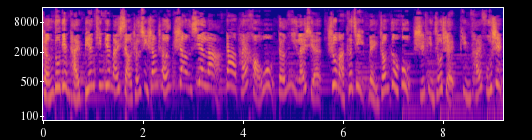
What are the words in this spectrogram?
成都电台边听边买小程序商城上线啦！大牌好物等你来选，数码科技、美妆个护、食品酒水、品牌服饰、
